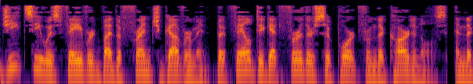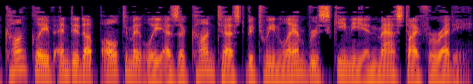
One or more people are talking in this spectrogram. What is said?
Gizzi was favoured by the French government but failed to get further support from the cardinals, and the conclave ended up ultimately as a contest between Lambruschini and Mastai Ferretti.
